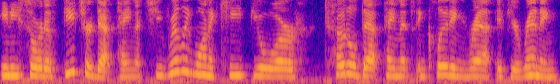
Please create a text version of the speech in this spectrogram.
any sort of future debt payments, you really want to keep your total debt payments, including rent if you're renting,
